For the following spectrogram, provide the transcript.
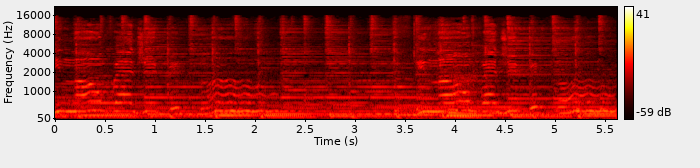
não pede perdão, não pede perdão.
